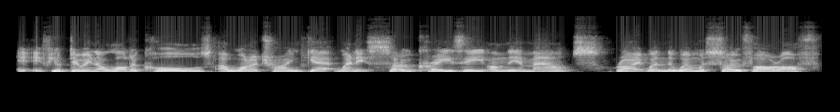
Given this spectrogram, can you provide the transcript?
if you're doing a lot of calls, I want to try and get when it's so crazy on the amounts, right? When the when we're so far off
